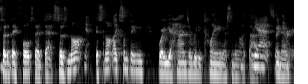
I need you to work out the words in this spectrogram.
so that they fall to their death. So it's not Yeah. it's not like something where your hands are really clean or something like that. yeah, it's so you know, true.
